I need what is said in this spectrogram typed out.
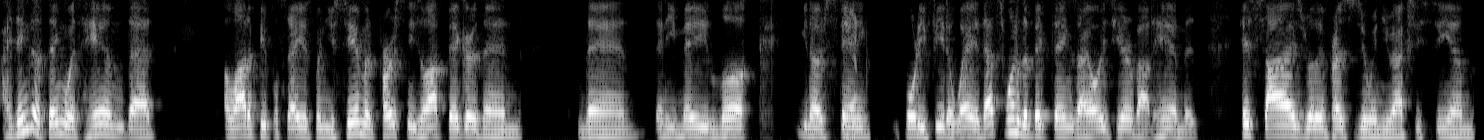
I think the thing with him that a lot of people say is when you see him in person, he's a lot bigger than than than he may look. You know, standing yeah. forty feet away. That's one of the big things I always hear about him is his size really impresses you when you actually see him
